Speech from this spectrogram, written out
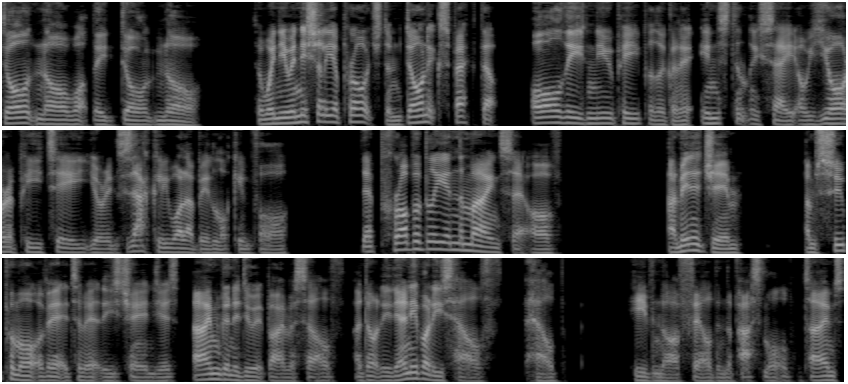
don't know what they don't know. So when you initially approach them, don't expect that all these new people are going to instantly say, Oh, you're a PT. You're exactly what I've been looking for. They're probably in the mindset of, I'm in a gym. I'm super motivated to make these changes. I'm going to do it by myself. I don't need anybody's help, help, even though I've failed in the past multiple times.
